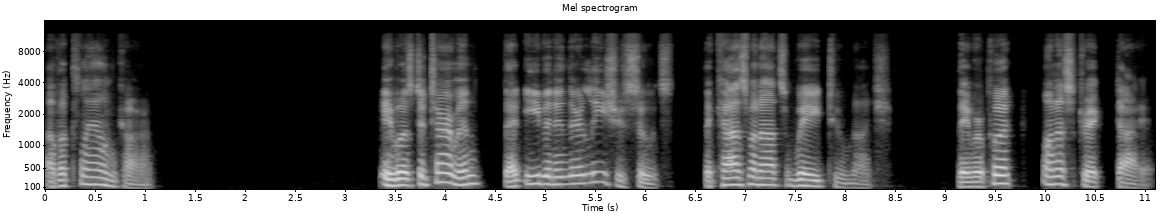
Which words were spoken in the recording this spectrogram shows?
of a clown car. It was determined that even in their leisure suits, the cosmonauts weighed too much. They were put on a strict diet.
